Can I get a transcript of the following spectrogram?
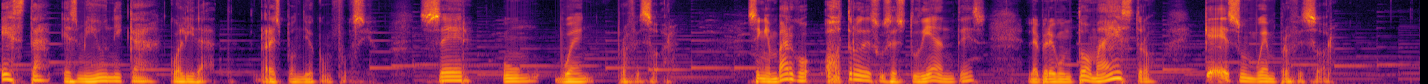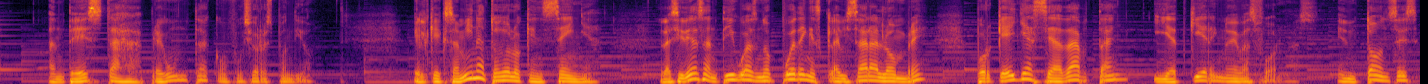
Esta es mi única cualidad, respondió Confucio, ser un buen profesor. Sin embargo, otro de sus estudiantes le preguntó, Maestro, ¿qué es un buen profesor? Ante esta pregunta, Confucio respondió, El que examina todo lo que enseña, las ideas antiguas no pueden esclavizar al hombre porque ellas se adaptan y adquieren nuevas formas. Entonces,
